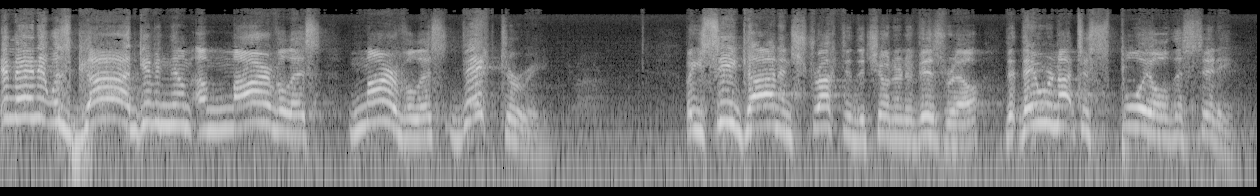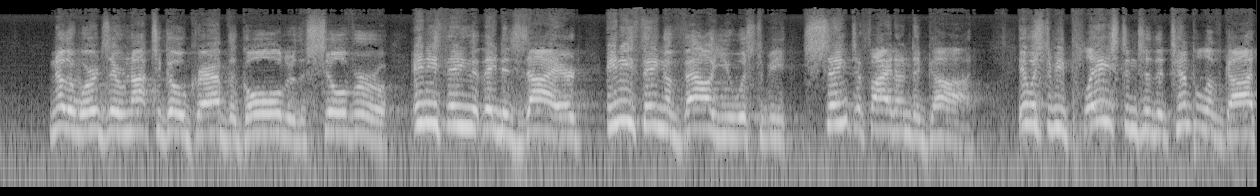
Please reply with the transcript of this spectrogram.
And man, it was God giving them a marvelous, marvelous victory. But you see, God instructed the children of Israel that they were not to spoil the city. In other words, they were not to go grab the gold or the silver or anything that they desired. Anything of value was to be sanctified unto God. It was to be placed into the temple of God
